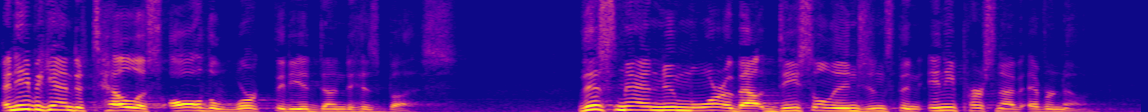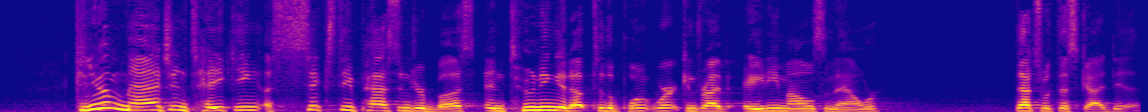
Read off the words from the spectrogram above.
and he began to tell us all the work that he had done to his bus. This man knew more about diesel engines than any person I've ever known. Can you imagine taking a 60 passenger bus and tuning it up to the point where it can drive 80 miles an hour? That's what this guy did.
